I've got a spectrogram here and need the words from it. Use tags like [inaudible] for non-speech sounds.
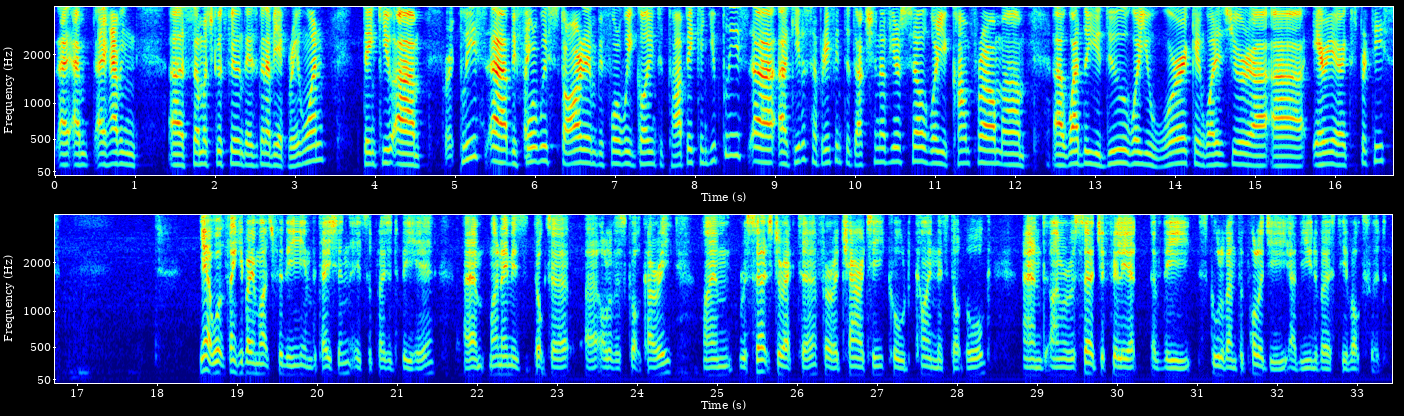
I, I'm having uh, so much good feeling that it's gonna be a great one. Thank you. Um, Great. Please, uh, before we start and before we go into topic, can you please uh, uh, give us a brief introduction of yourself, where you come from, um, uh, what do you do, where you work, and what is your uh, uh, area expertise? Yeah, well, thank you very much for the invitation. It's a pleasure to be here. Um, my name is Dr. Oliver Scott Curry. I'm research director for a charity called kindness.org, and I'm a research affiliate of the School of Anthropology at the University of Oxford.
